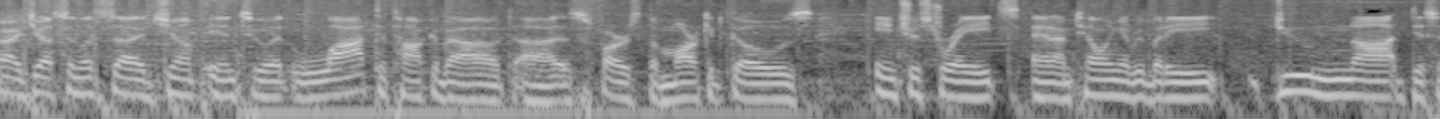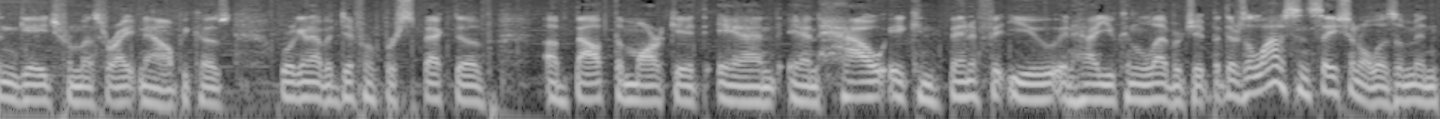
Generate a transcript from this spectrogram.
All right, Justin, let's uh, jump into it. A lot to talk about uh, as far as the market goes interest rates, and I'm telling everybody, do not disengage from us right now because we're going to have a different perspective about the market and and how it can benefit you and how you can leverage it. But there's a lot of sensationalism, and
